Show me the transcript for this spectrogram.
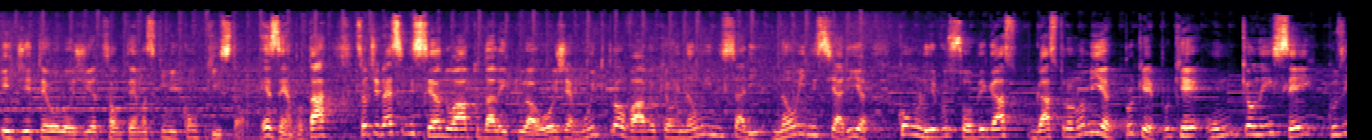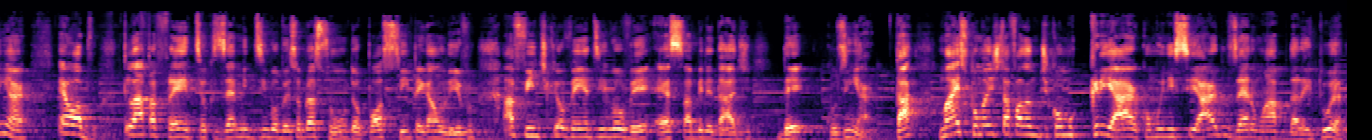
e de teologia, são temas que me conquistam. Exemplo, tá? Se eu tivesse iniciando o hábito da leitura hoje, é muito provável que eu não iniciaria, não iniciaria com um livro sobre gastronomia. Por quê? Porque um que eu nem sei cozinhar. É óbvio que lá para frente, se eu quiser me desenvolver sobre o assunto, eu posso sim pegar um livro a fim de que eu venha desenvolver essa habilidade de cozinhar, tá? Mas como a gente está falando de como criar, como iniciar do zero um hábito da leitura,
